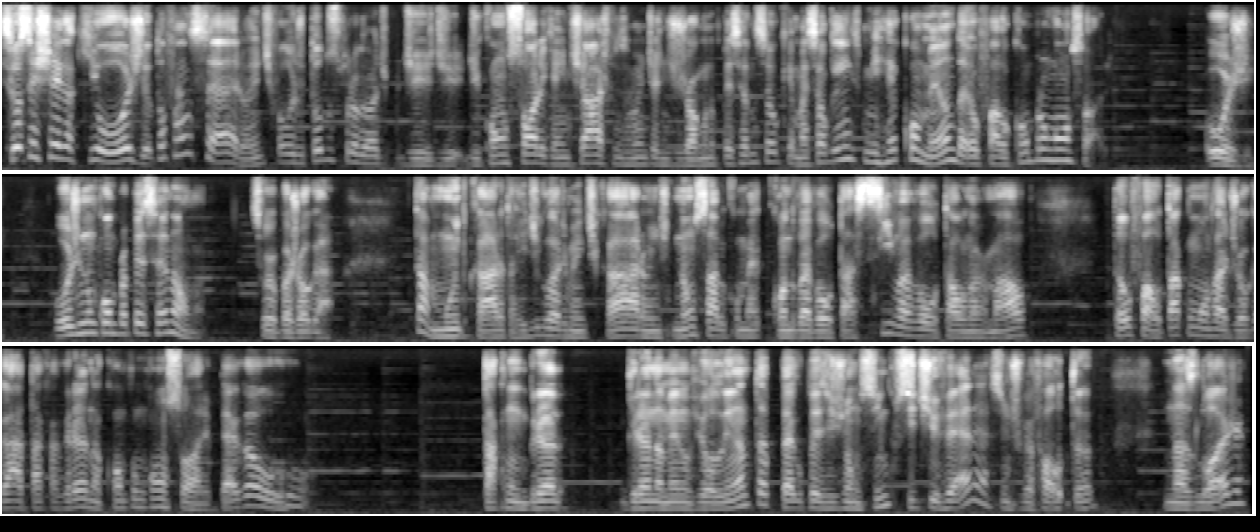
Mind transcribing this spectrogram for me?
Se você chega aqui hoje, eu tô falando sério, a gente falou de todos os problemas de, de, de- console que a gente acha, principalmente a gente joga no PC, não sei o que, mas se alguém me recomenda, eu falo, compra um console. Hoje. Hoje não compra PC não, mano, se for pra jogar. Tá muito caro, tá ridiculamente caro, a gente não sabe como é, quando vai voltar, se vai voltar ao normal. Então eu falo, tá com vontade de jogar, tá com a grana, compra um console. Pega o. Tá com grana, grana menos violenta, pega o PlayStation 5, se tiver, né? Se não tiver faltando nas lojas.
